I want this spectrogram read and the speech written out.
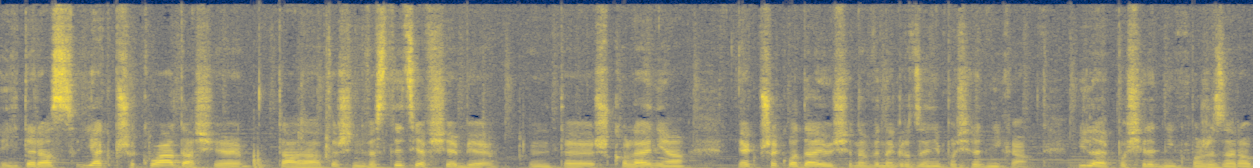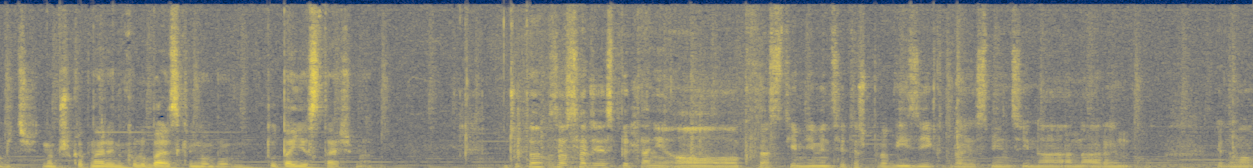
I teraz jak przekłada się ta też inwestycja w siebie, te szkolenia, jak przekładają się na wynagrodzenie pośrednika? Ile pośrednik może zarobić, na przykład na rynku lubelskim, no bo tutaj jesteśmy. Czy to w zasadzie jest pytanie o kwestię mniej więcej też prowizji, która jest mniej więcej na, na rynku. Wiadomo,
